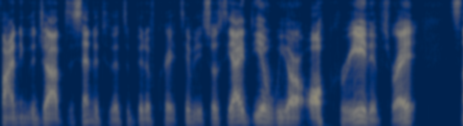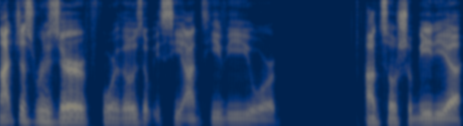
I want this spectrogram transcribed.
finding the job to send it to, that's a bit of creativity. So it's the idea we are all creatives, right? It's not just reserved for those that we see on TV or on social media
